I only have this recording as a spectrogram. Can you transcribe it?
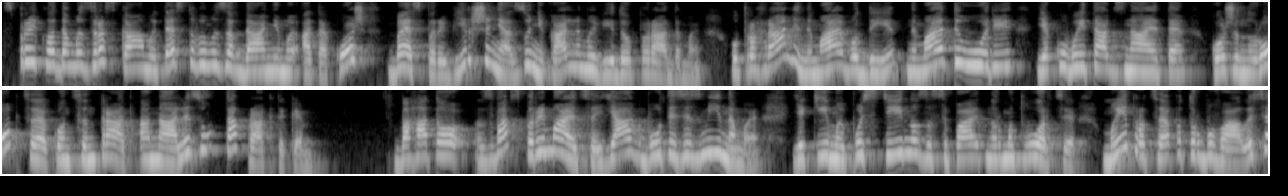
з прикладами, зразками, тестовими завданнями, а також без перебільшення з унікальними відеопорадами. У програмі немає води, немає теорії, яку ви і так знаєте. Кожен урок це концентрат аналізу та практики. Багато з вас переймаються, як бути зі змінами, якими постійно засипають нормотворці. Ми про це потурбувалися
